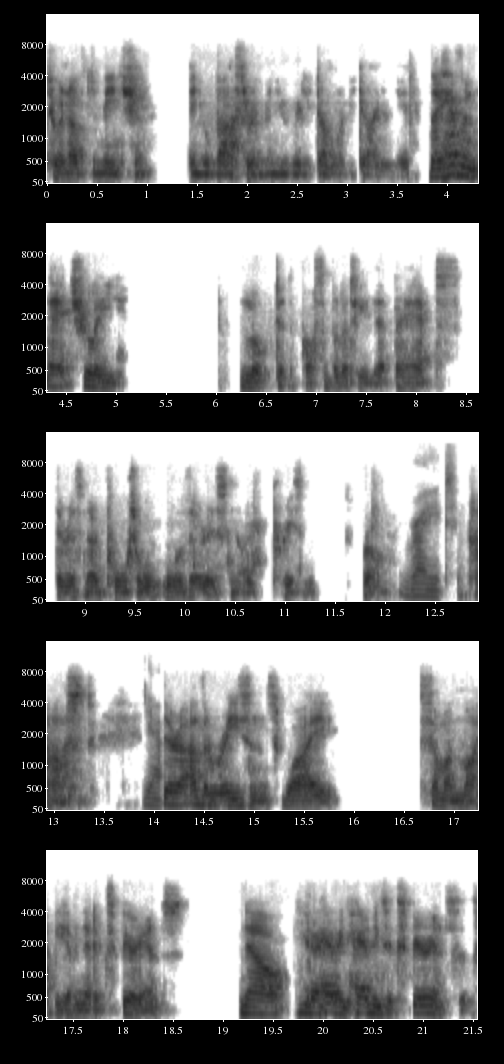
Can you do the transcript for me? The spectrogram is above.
to another dimension in your bathroom and you really don't want to be going in there. They haven't actually looked at the possibility that perhaps there is no portal or there is no present from right past. Yeah. There are other reasons why someone might be having that experience. Now, you know, having had these experiences,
